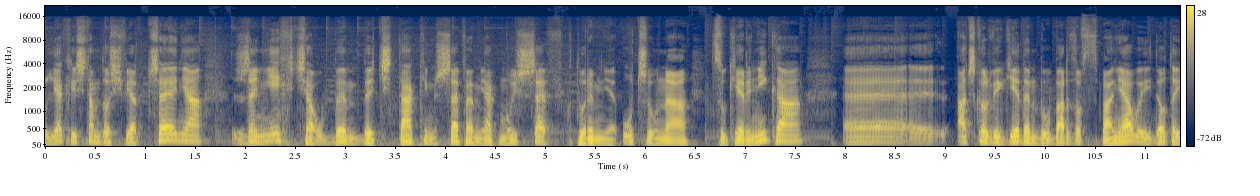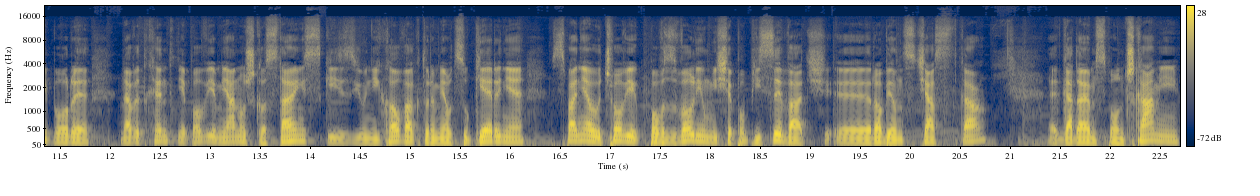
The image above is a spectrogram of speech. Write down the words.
jakieś tam doświadczenia, że nie chciałbym być takim szefem jak mój szef, który mnie uczył na cukiernika. E, e, aczkolwiek jeden był bardzo wspaniały i do tej pory nawet chętnie powiem, Janusz Kostański z Junikowa, który miał cukiernię, wspaniały człowiek, pozwolił mi się popisywać e, robiąc ciastka, e, gadałem z pączkami,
